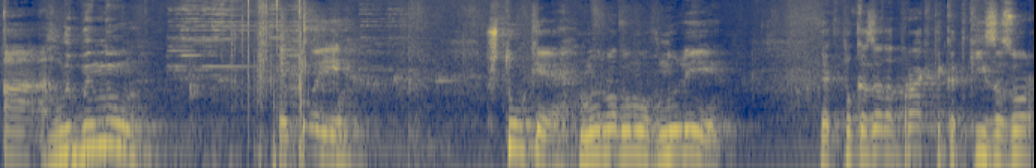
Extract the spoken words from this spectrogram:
А глибину такої штуки ми робимо в нулі. Як показала практика, такий зазор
